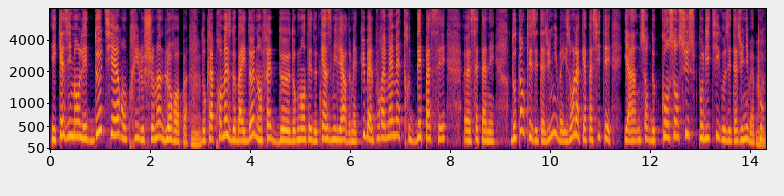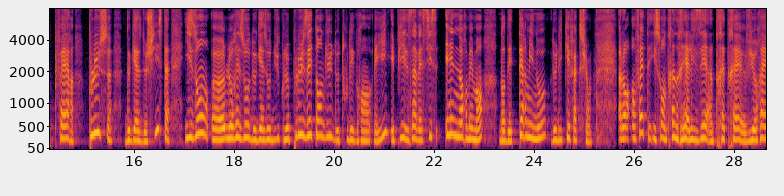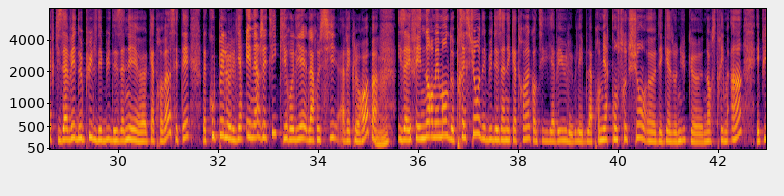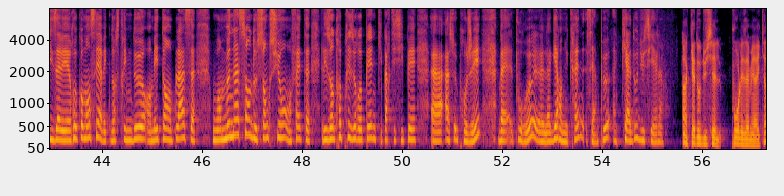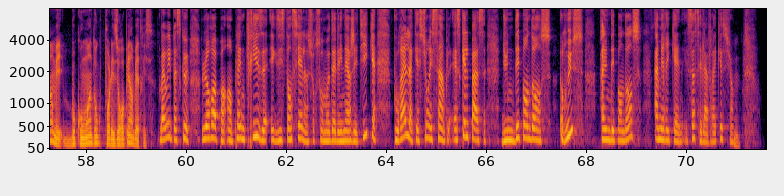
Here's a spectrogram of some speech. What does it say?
et quasiment les deux tiers ont pris le chemin de l'Europe. Mhm. Donc la promesse de Biden, en fait, d'augmenter de, 15 milliards de mètres cubes, elle pourrait même être dépassée euh, cette année. D'autant que les États-Unis, bah, ils ont la capacité. Il y a une sorte de consensus politique aux États-Unis bah, pour Mhm. faire plus de gaz de schiste. Ils ont euh, le réseau de gazoducs le plus étendu de tous les grands pays et puis ils investissent énormément dans des terminaux de liquéfaction. Alors en fait, ils sont en train de réaliser un très très vieux rêve qu'ils avaient depuis le début des années euh, 80, c'était bah, couper le lien énergétique qui reliait la Russie avec l'Europe. Mhm. Ils avaient fait énormément de pression au début des années 80 quand il y avait eu le- les- la première construction euh, des gazoducs euh, Nord Stream 1. Et puis ils avaient recommencé avec Nord Stream 2 en mettant en place ou en menaçant de sanctions en fait les entreprises européennes qui participaient à, à ce projet. Ben, pour eux, la guerre en Ukraine, c'est un peu un cadeau du ciel. Un cadeau du ciel pour les Américains, mais beaucoup moins donc pour les Européens, Béatrice. Bah oui, parce que l'Europe, en pleine crise existentielle hein, sur son modèle énergétique, pour elle, la question est simple. Est-ce qu'elle passe d'une dépendance russe à une dépendance américaine? Et ça, c'est la vraie question.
